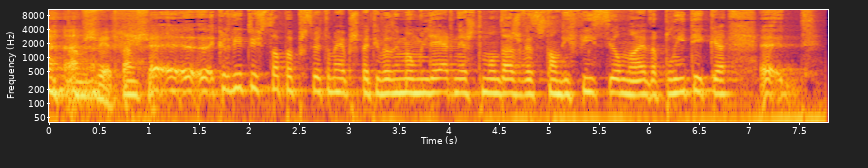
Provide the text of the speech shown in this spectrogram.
vamos ver, vamos ver. Eh, acredito isto só para perceber também a perspectiva de uma mulher neste mundo às vezes tão difícil, não é? Da política. Uh,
